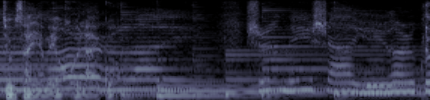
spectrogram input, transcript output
就再也没有回来过。是你铩羽而归。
